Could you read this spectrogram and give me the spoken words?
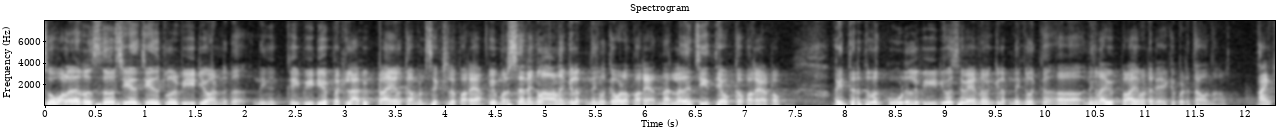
സോ വളരെ റിസർച്ച് ചെയ്ത് ചെയ്തിട്ടുള്ള വീഡിയോ ആണിത്. നിങ്ങൾക്ക് ഈ വീഡിയോയെ പറ്റിയുള്ള അഭിപ്രായങ്ങൾ കമന്റ് സെക്ഷനിൽ പറയാം. വിമർശനങ്ങളാണെങ്കിലും നിങ്ങൾക്ക് അവിടെ പറയാം. നല്ലതും ചീത്തയും ഒക്കെ പറയാം കേട്ടോ. ഇത്തരത്തിലുള്ള കൂടുതൽ വീഡിയോസ് വേണമെങ്കിലും നിങ്ങൾക്ക് നിങ്ങളുടെ അഭിപ്രായം അവിടെ രേഖപ്പെടുത്താവുന്നതാണ്. താങ്ക്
